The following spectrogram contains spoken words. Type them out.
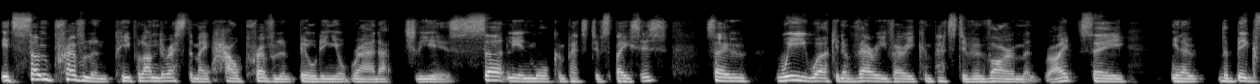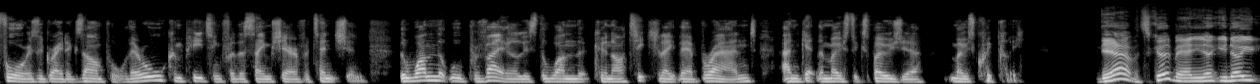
it's so prevalent, people underestimate how prevalent building your brand actually is, certainly in more competitive spaces. So we work in a very, very competitive environment, right? Say, you know, the big four is a great example. They're all competing for the same share of attention. The one that will prevail is the one that can articulate their brand and get the most exposure most quickly. Yeah, it's good, man. You know, you know, you,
